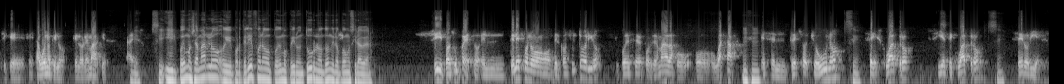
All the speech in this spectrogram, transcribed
así que está bueno que lo, que lo remarques. Sí, y podemos llamarlo eh, por teléfono, podemos pedir un turno, ¿dónde lo podemos ir a ver? Sí, por supuesto. El teléfono del consultorio, que puede ser por llamadas o, WhatsApp, es el 381 64 74 010.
